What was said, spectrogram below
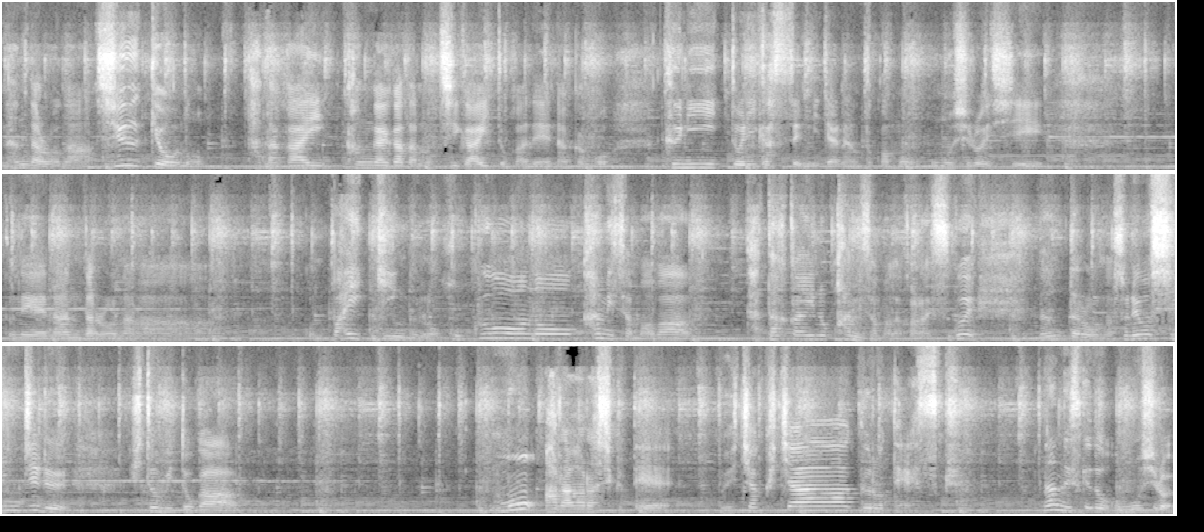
なんだろうな宗教の戦い考え方の違いとかでなんかこう国取り合戦みたいなのとかも面白いしとねなんだろうなバイキングの北欧の神様は戦いの神様だからすごいなんだろうなそれを信じる人々がも荒々しくてめちゃくちゃグロテスクなんですけど面白い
